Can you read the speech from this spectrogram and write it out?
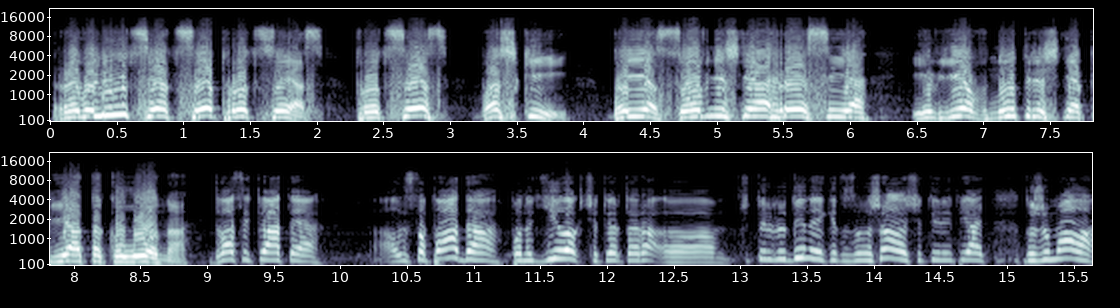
Революція це процес. Процес важкий, бо є зовнішня агресія і є внутрішня п'ята колона. 25 листопада, понеділок, 4, 4 людини, які тут залишалися, 4-5, дуже мало.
